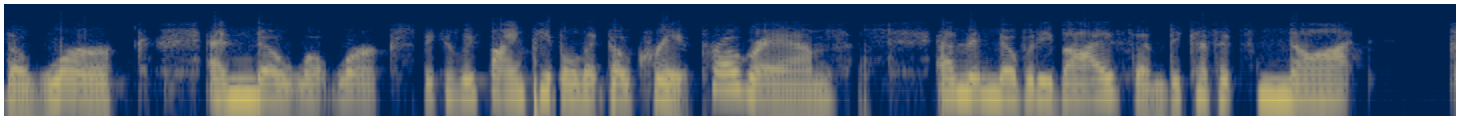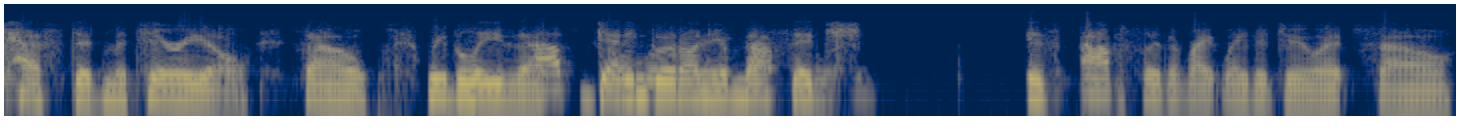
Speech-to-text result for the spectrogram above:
the work and know what works because we find people that go create programs and then nobody buys them because it's not tested material. So we believe that absolutely. getting good on your message absolutely. is absolutely the right way to do it. So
